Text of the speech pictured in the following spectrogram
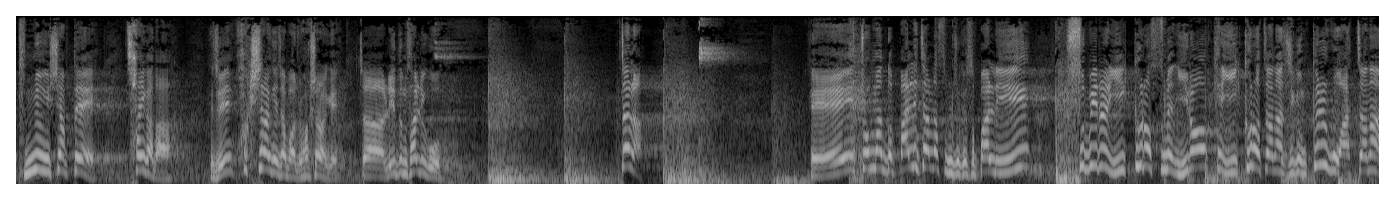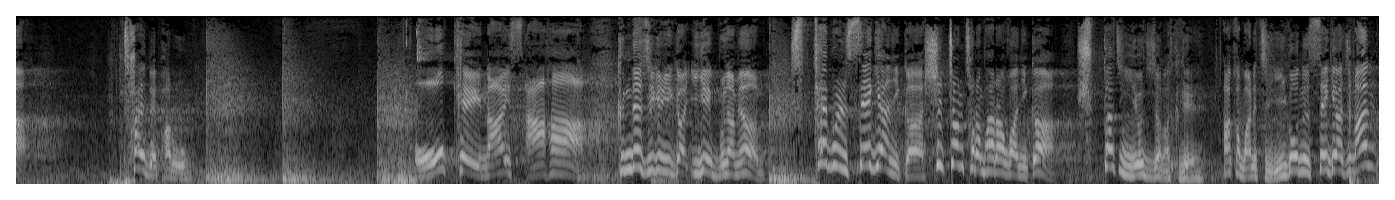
분명히 시합 때 차이가 나. 그지? 확실하게 잡아줘, 확실하게. 자, 리듬 살리고. 잘라! 오케이. 좀만 더 빨리 잘랐으면 좋겠어, 빨리. 수비를 이끌었으면 이렇게 이끌었잖아, 지금. 끌고 왔잖아. 차야 돼, 바로. 오케이, nice, 아하. 근데 지금 그러니까 이게 뭐냐면, 스텝을 세게 하니까, 실전처럼 하라고 하니까, 슛까지 이어지잖아, 그게. 아까 말했지. 이거는 세게 하지만,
